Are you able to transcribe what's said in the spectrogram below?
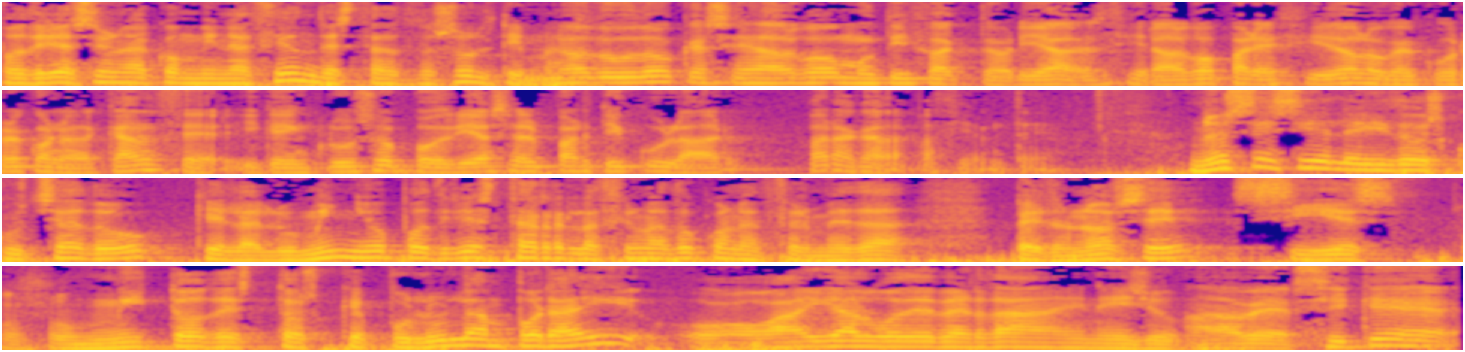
Podría ser una combinación de estas dos últimas. No dudo que sea algo multifactorial, es decir, algo parecido a lo que ocurre con el cáncer y que incluso podría ser particular para cada paciente. No sé si he leído o escuchado que el aluminio podría estar relacionado con la enfermedad, pero no sé si es pues, un mito de estos que pululan por ahí o hay algo de verdad en ello. A ver, sí que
